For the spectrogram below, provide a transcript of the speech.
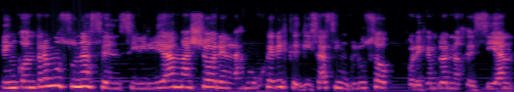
encontramos una sensibilidad mayor en las mujeres que quizás incluso, por ejemplo, nos decían,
